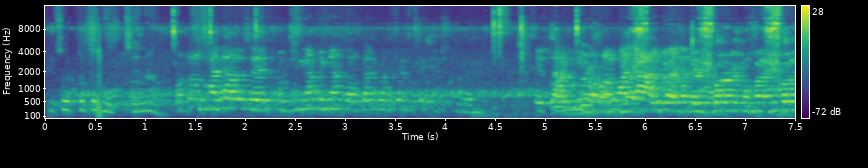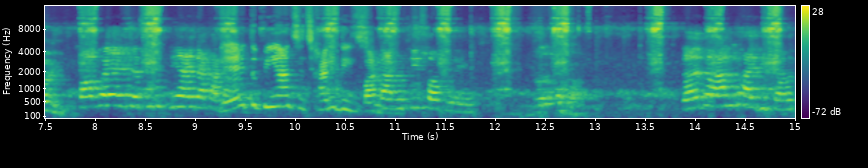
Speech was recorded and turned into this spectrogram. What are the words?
কিছু একটা তো হচ্ছে না। এই তো পেঁয়াজ ছাড়ি দিচ্ছি। বাটা রুটি তাই তো আলু খাই করব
